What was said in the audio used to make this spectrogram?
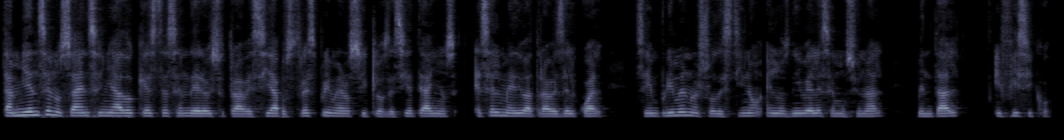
También se nos ha enseñado que este sendero y su travesía los tres primeros ciclos de siete años es el medio a través del cual se imprime nuestro destino en los niveles emocional, mental y físico.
